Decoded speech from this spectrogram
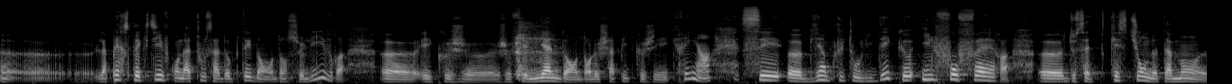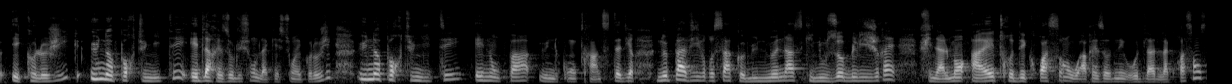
euh, la perspective qu'on a tous adoptée dans, ce livre, euh, et que je, fais mienne dans, le chapitre que j'ai écrit, hein, c'est euh, bien plutôt l'idée qu'il faut faire de cette question notamment écologique une opportunité, et de la résolution de la question écologique, une opportunité et non pas une contrainte. C'est-à-dire ne pas vivre ça comme une menace qui nous obligerait finalement à être décroissant ou à raisonner au-delà de la croissance,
